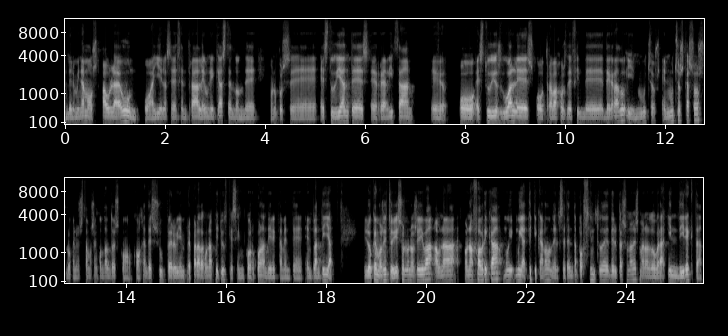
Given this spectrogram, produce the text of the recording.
denominamos aula EUN o allí en la sede central EUN y en donde bueno, pues, eh, estudiantes realizan o estudios duales o trabajos de fin de, grado y en muchos, en muchos casos lo que nos estamos encontrando es con, gente súper bien preparada con aptitud que se incorporan directamente en plantilla. Y lo que hemos dicho, y eso nos lleva a una, una fábrica muy, muy atípica, ¿no? donde el 70% de, del personal es mano de obra indirecta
